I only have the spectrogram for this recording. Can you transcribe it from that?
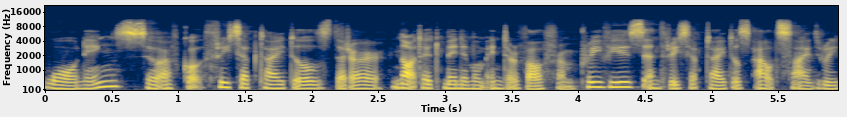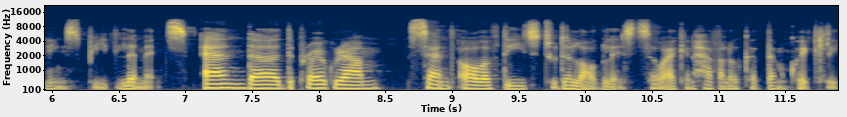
warnings. So I've got three subtitles that are not at minimum interval from previous and three subtitles outside reading speed limits. And uh, the program sent all of these to the log list so I can have a look at them quickly.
